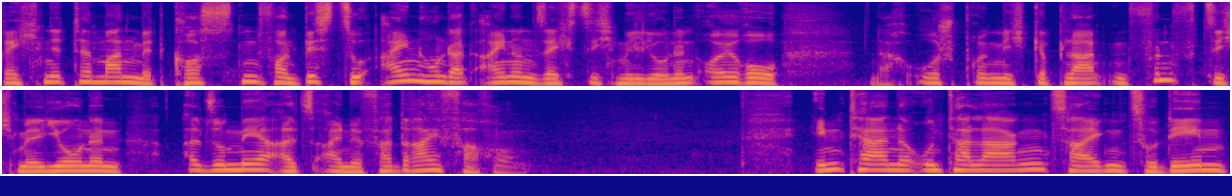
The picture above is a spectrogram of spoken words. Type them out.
rechnete man mit Kosten von bis zu 161 Millionen Euro, nach ursprünglich geplanten 50 Millionen, also mehr als eine Verdreifachung. Interne Unterlagen zeigen zudem,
